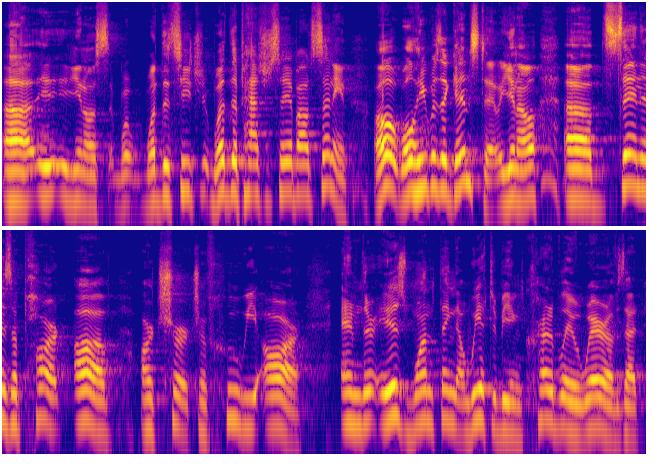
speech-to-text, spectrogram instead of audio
uh, you know, what did, the what did the pastor say about sinning? Oh, well, he was against it. You know, uh, sin is a part of our church, of who we are. And there is one thing that we have to be incredibly aware of is that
